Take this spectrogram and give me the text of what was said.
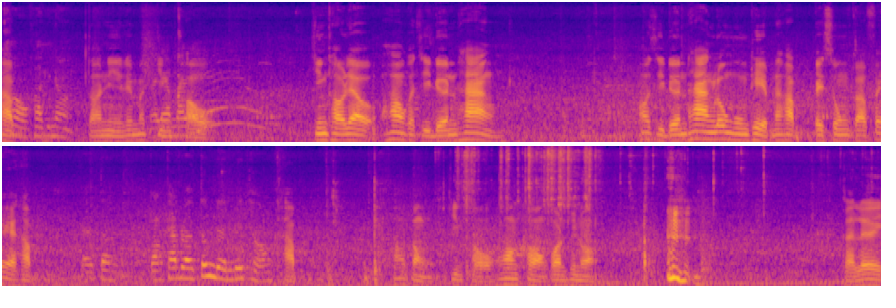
ครับ กินข้วค่ะพี่น้อง ตอนนี้เลยมากินมาแล้วเขาวกินเขาวแล้วเฮาก็สิเดินทางเฮาสิเดินทางลงกรุงเทพนะครับ ไปส่งกาแฟครับเราต้องกองทัพเราต้องเดินด้วยท้อง ครับเฮาต้องกินเขาวห้องทองก่อนพี่น้อง ก็เลย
